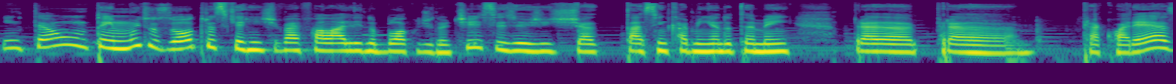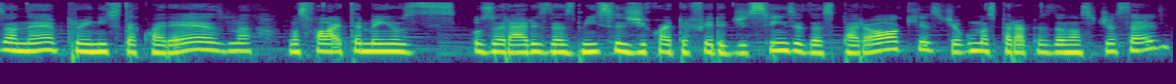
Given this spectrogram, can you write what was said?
Então, tem muitos outros que a gente vai falar ali no bloco de notícias e a gente já está se encaminhando também para para a quaresma, né? Para o início da quaresma. Vamos falar também os, os horários das missas de quarta-feira de cinza das paróquias, de algumas paróquias da nossa diocese.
